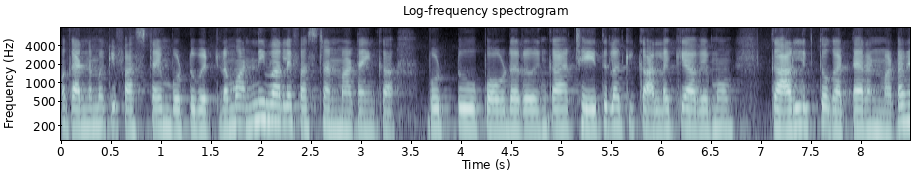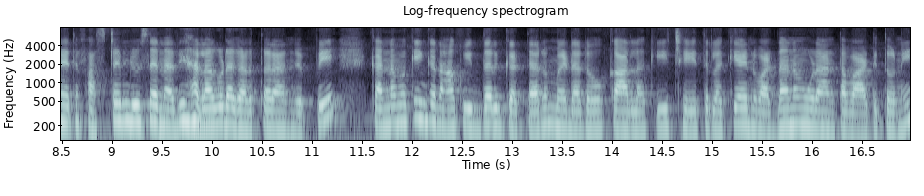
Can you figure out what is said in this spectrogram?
మాకు అన్నమ్మకి ఫస్ట్ టైం బొట్టు పెట్టడము. అన్ని ఇవ్వాలి ఫస్ట్ అనమాట ఇంకా. బొట్టు పౌడరు ఇంకా చేతులకి కాళ్ళకి అవేమో గార్లిక్తో కట్టారనమాట నేనైతే ఫస్ట్ టైం చూసాను అది. అలా కూడా కడతారా అని చెప్పి. కన్నమ్మకి ఇంకా నాకు ఇద్దరికి కట్టారు. మెడలు కాళ్ళకి చేతులకి అండ్ వడ్డానం కూడా అంట వాటితోని.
